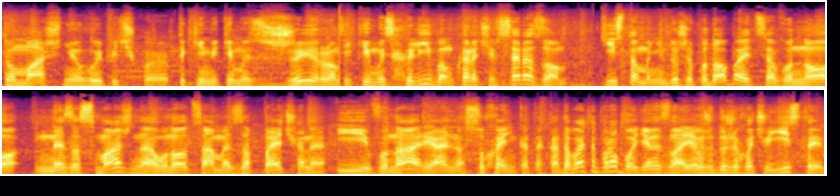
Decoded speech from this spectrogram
домашньою випічкою, таким якимось жиром, якимось хлібом. Коротше, все разом. Тісто мені дуже подобається. Воно не засмажене, а воно от саме запечене, і вона реально сухенька така. Давайте пробувати, я не знаю. Я вже дуже хочу їсти.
